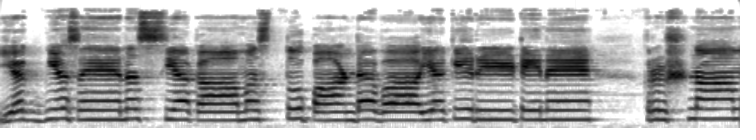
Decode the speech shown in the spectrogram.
यज्ञसेनस्य कामस्तु पाण्डवाय किरीटिने कृष्णां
